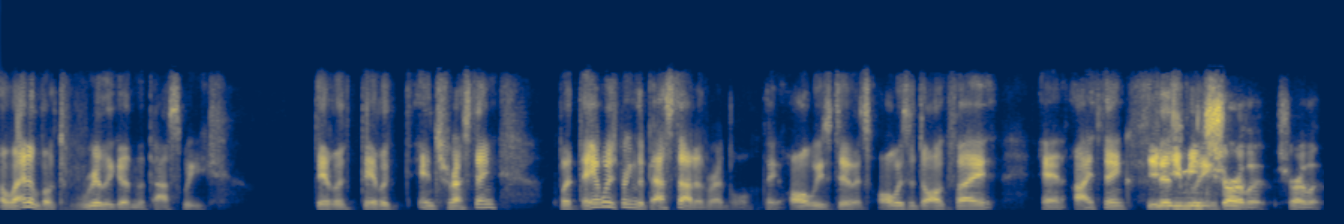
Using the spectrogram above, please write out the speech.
Atlanta looked really good in the past week. They look they looked interesting, but they always bring the best out of Red Bull. They always do. It's always a dogfight, and I think You, physically. you mean Charlotte? Charlotte.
